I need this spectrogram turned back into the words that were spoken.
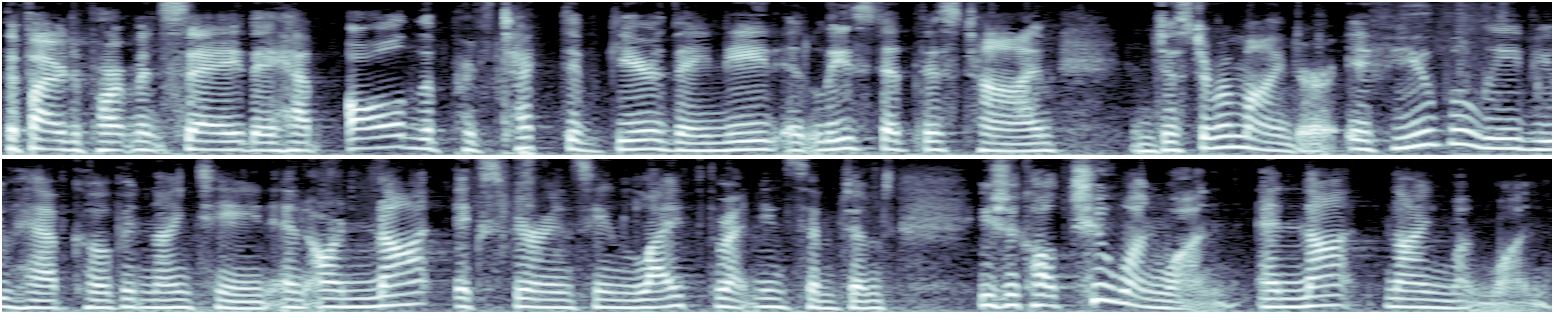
The fire department say they have all the protective gear they need, at least at this time. And just a reminder, if you believe you have COVID-19 and are not experiencing life-threatening symptoms, you should call 211 and not 911.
